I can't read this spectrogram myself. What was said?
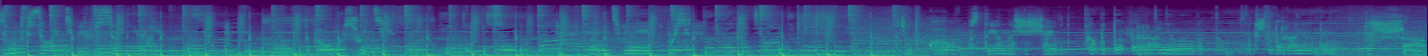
Возьмут все от тебя, всю энергию. Ты пробуешь уйти. Но они тебя не отпустят. Почему-то кровь постоянно ощущаю, вот как будто ранила, вот, вот что-то ранило прямо душа.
